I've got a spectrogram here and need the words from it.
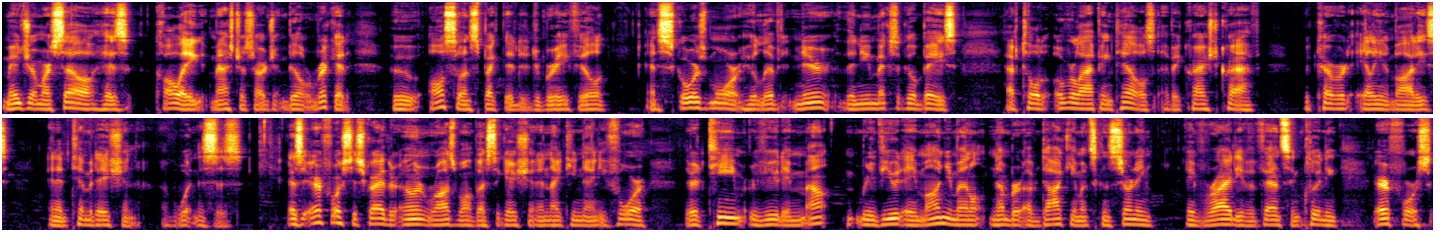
Major Marcel, his colleague, Master Sergeant Bill Rickett, who also inspected the debris field, and scores more who lived near the New Mexico base have told overlapping tales of a crashed craft, recovered alien bodies, and intimidation of witnesses. As the Air Force described their own Roswell investigation in 1994, their team reviewed a, reviewed a monumental number of documents concerning a variety of events, including Air Force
